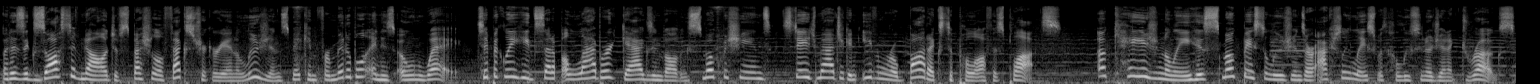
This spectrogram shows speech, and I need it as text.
but his exhaustive knowledge of special effects trickery and illusions make him formidable in his own way. Typically, he'd set up elaborate gags involving smoke machines, stage magic, and even robotics to pull off his plots. Occasionally, his smoke-based illusions are actually laced with hallucinogenic drugs,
